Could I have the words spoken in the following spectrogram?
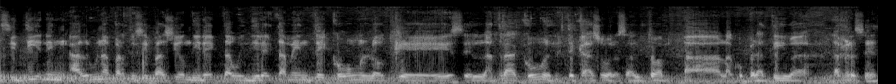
si tienen alguna participación directa o indirectamente con lo que es el atraco, en este caso el asalto a la cooperativa La Merced.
